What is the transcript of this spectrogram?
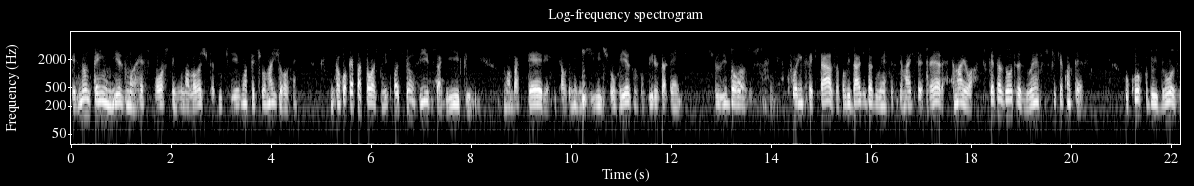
ele não tem a mesma resposta imunológica do que uma pessoa mais jovem. Então, qualquer patógeno, isso pode ser um vírus, a gripe, uma bactéria que causa meningite, ou mesmo o vírus da dengue. Se os idosos forem infectados, a probabilidade da doença ser mais severa é maior. Porque essas outras doenças, o que, que acontece? O corpo do idoso,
